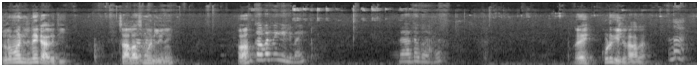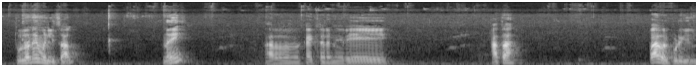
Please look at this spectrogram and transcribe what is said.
तुला म्हणली नाही का ग ती? चालाच म्हणली नाही हा? तू का नाही गेली बाई. राधा बरोबर ए कुठं गेली राधा? तुला नाही म्हणली चाल? नाही? अरे काय खरं नाही रे. आता? पाय बर कुठे गेली?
